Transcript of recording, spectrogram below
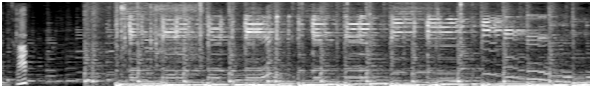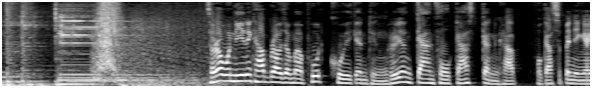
กันครับำหรับวันนี้นะครับเราจะมาพูดคุยกันถึงเรื่องการโฟกัสกันครับโฟกัสจะเป็นยังไง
